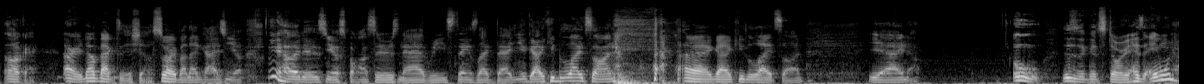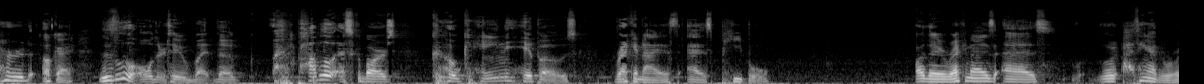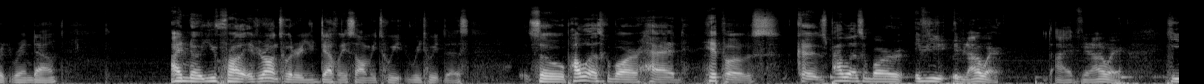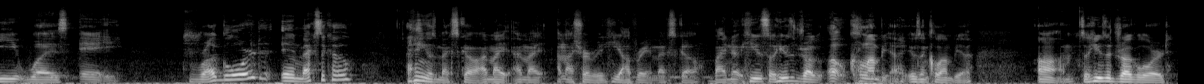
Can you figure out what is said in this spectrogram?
Okay. All right, now back to the show. Sorry about that, guys. You know, you know how it is. You know, sponsors and ad reads, things like that. You gotta keep the lights on. I gotta keep the lights on. Yeah, I know. Ooh, this is a good story. Has anyone heard? Okay, this is a little older too, but the Pablo Escobar's cocaine hippos recognized as people? Are they recognized as? I think I have it written down. I know you probably, if you're on Twitter, you definitely saw me tweet retweet this. So Pablo Escobar had hippos because Pablo Escobar, if you if you're not aware, if you're not aware, he was a drug lord in Mexico. I think it was Mexico. I might, I might, I'm not sure. He operated in Mexico, but I know he. So he was a drug. Oh, Colombia. It was in Colombia. Um, so he was a drug lord,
